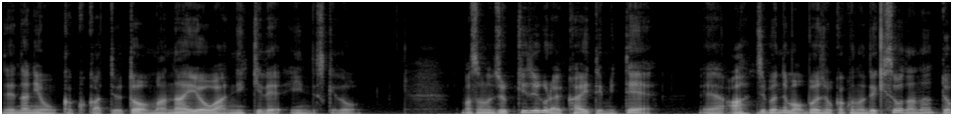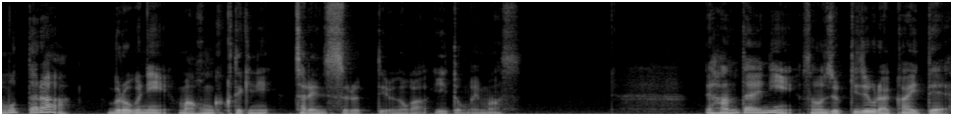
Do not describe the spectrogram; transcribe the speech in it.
で、何を書くかっていうと、まあ内容は日記でいいんですけど、まあその10記事ぐらい書いてみて、えー、あ、自分でも文章書くのできそうだなって思ったら、ブログにまあ本格的にチャレンジするっていうのがいいと思います。で、反対にその10記事ぐらい書いて、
